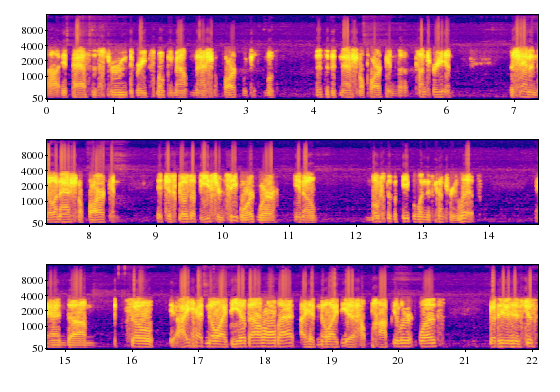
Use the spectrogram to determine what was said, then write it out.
Uh, it passes through the Great Smoky Mountain National Park, which is the most visited national park in the country, and the Shenandoah National Park, and it just goes up the eastern seaboard where you know most of the people in this country live. And um, so I had no idea about all that. I had no idea how popular it was, but it has just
